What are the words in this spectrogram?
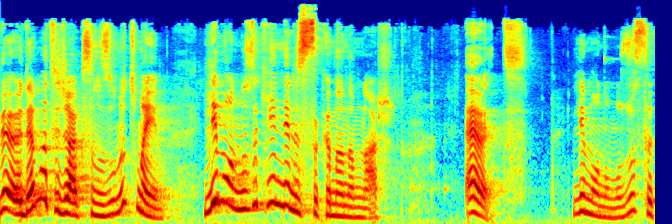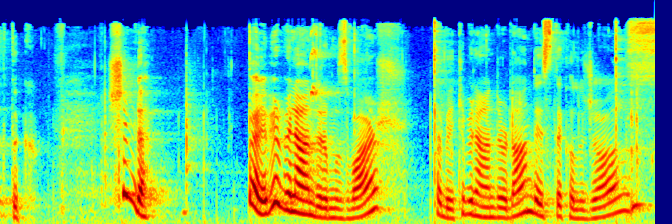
Ve ödem atacaksınız unutmayın. Limonunuzu kendiniz sıkın hanımlar. Evet, limonumuzu sıktık. Şimdi böyle bir blenderımız var. Tabii ki blenderdan destek alacağız.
